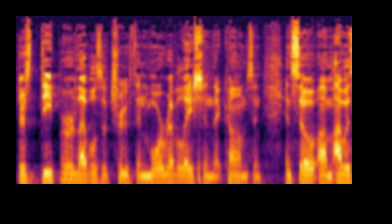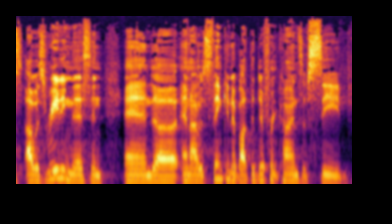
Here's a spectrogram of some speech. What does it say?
there's deeper levels of truth and more revelation that comes. And and so um, I was I was reading this and and uh, and I was thinking about the different kinds of seed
